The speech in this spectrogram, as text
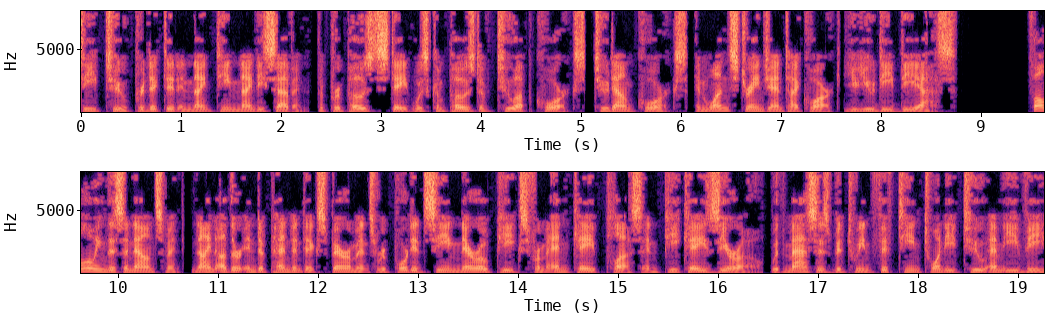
C2 predicted in 1997. The proposed state was composed of two up quarks, two down quarks, and one strange antiquark UUDDS. Following this announcement, nine other independent experiments reported seeing narrow peaks from Nk plus and pk0, with masses between 1522 MeV,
